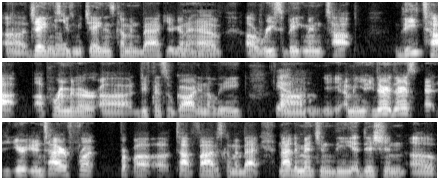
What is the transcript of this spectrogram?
uh, Jaden, mm-hmm. excuse me, Jaden's coming back. You're gonna mm-hmm. have uh, Reece Beekman, top, the top uh, perimeter uh, defensive guard in the league. Yeah. Um, I mean, there, there's uh, your, your entire front uh, uh, top five is coming back. Not to mention the addition of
